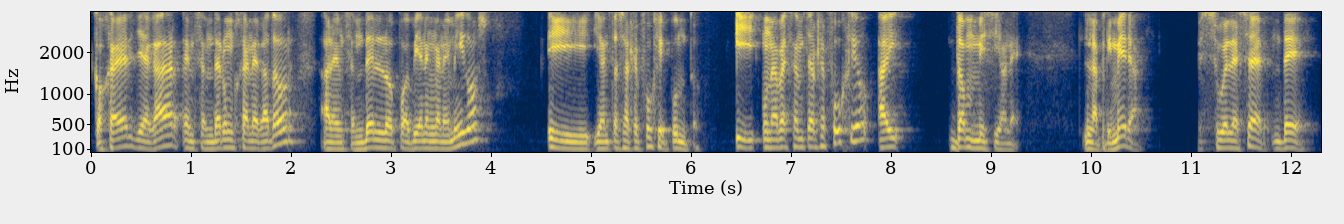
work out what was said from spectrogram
coger, llegar, encender un generador, al encenderlo pues vienen enemigos y, entras al refugio y punto. Y una vez entras al refugio hay dos misiones. La primera suele ser de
